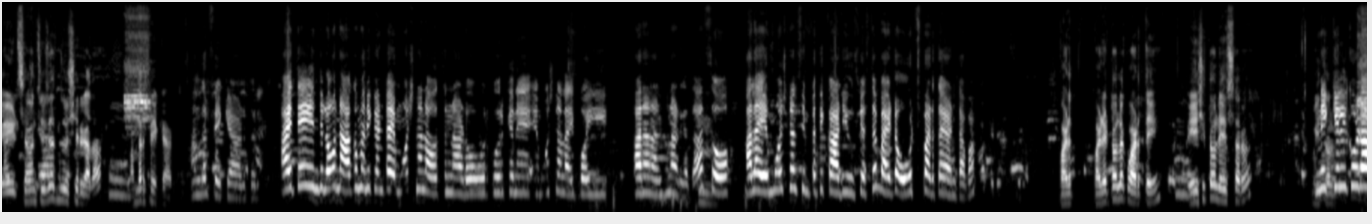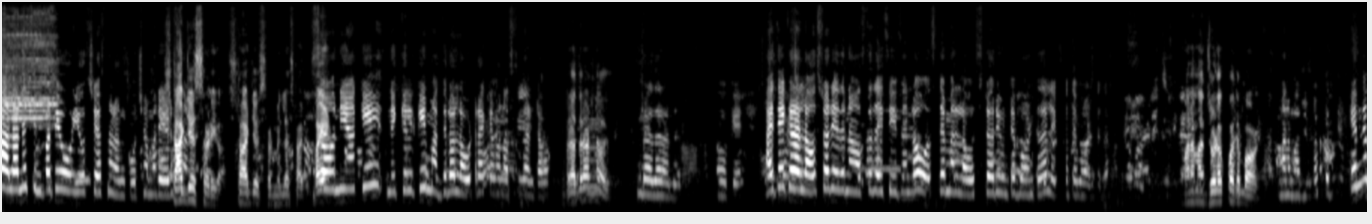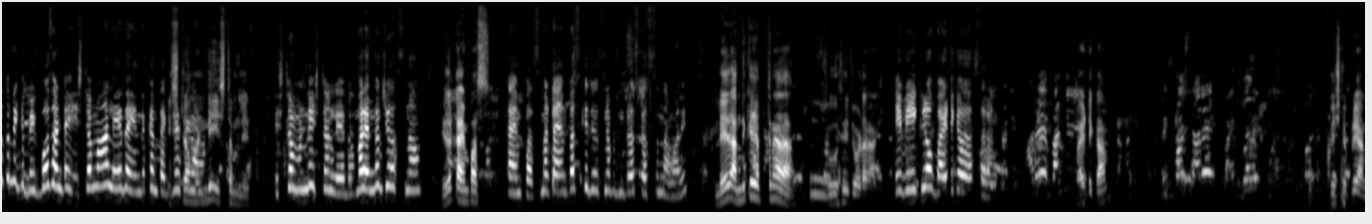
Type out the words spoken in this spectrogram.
ఎయిట్ సెవెన్ సీజన్స్ చూసారు కదా అందరు ఫేక్ ఆడుతారు. అందరు ఫేకే ఆడుతారు. అయితే ఇందులో నాగమణి కంటే ఎమోషనల్ అవుతున్నాడు ఊరికూరికనే ఎమోషనల్ అయిపోయి అని అని అంటున్నాడు కదా సో అలా ఎమోషనల్ సింపతి కార్డ్ యూజ్ చేస్తే బయట ఓట్స్ పడతాయి అంటావా పడ పడేటోళ్ళకి పడతాయి వేసేటోళ్ళు వేస్తారు నిఖిల్ కూడా అలానే సింపతి యూజ్ చేస్తున్నాడు అనుకోవచ్చా? మరి స్టార్ట్. చేస్తాడు ఇక స్టార్ట్ చేస్తాడు మెల్ల స్టార్ట్. సోనియాకి నిఖిల్కి మధ్యలో లవ్ ట్రాక్ ఏమైనా వస్తుంది అంటావా బ్రదర్ అన్నది. బ్రదర్ అన్నది. ఓకే. అయితే ఇక్కడ లవ్ స్టోరీ ఏదైనా వస్తుందా ఈ సీజన్లో వస్తే మరి లవ్ స్టోరీ ఉంటే బాగుంటుందా? లేకపోతే బాగుంటుందా? మనం అది చూడకపోతే బాగుంటుంది. మనం అది చూడకపోతే- ఎందుకు నీకు బిగ్ బాస్ అంటే ఇష్టమా లేదా? ఎందుకంత ఇష్టం? ఉండి ఇష్టం లేదు. ఇష్టం ఉండి ఇష్టం లేదు. మరి ఎందుకు చూస్తున్నావు? ఏదో టైం పాస్. Time pass. మరి టైం పాస్కి చూసినప్పుడు ఇంట్రెస్ట్ వస్తుందా మరి? లేదు అందుకే చెప్తున్నా కదా. చూసి చూడడానికి ఈ వీక్లో బయటికి ఎవరు వస్తారు బయటికా? విష్ణుప్రియ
